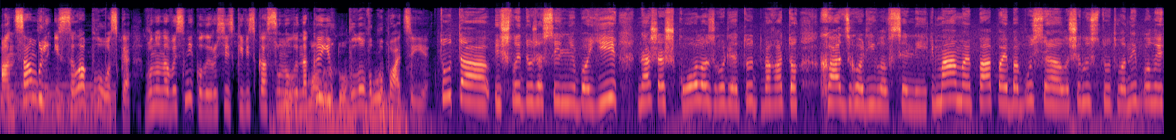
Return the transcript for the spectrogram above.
Ансамбль із села Плоске. Воно навесні, коли російські війська сунули на Київ, було в окупації. Тут а, йшли дуже сильні бої. Наша школа згоріла. Тут багато хат згоріло в селі. І мама, і папа, і бабуся лишились тут. Вони були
